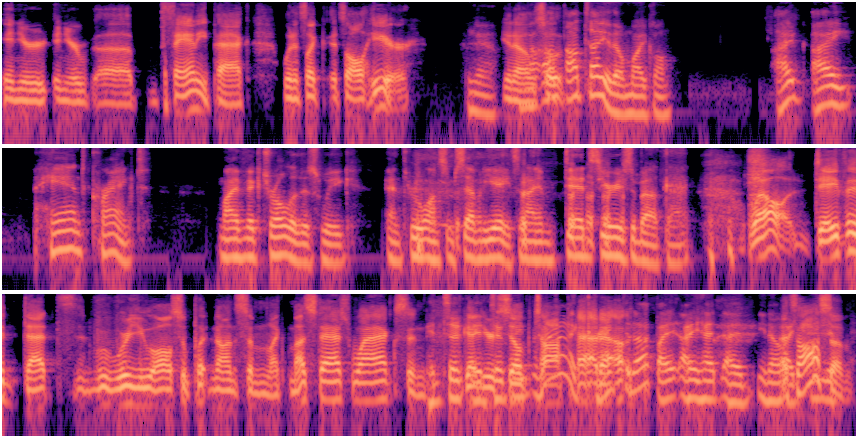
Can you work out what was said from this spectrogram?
in your in your uh, fanny pack when it's like it's all here, Yeah. you know? Well, so I'll, I'll tell you though, Michael. I I hand cranked my Victrola this week and threw on some 78s, and I am dead serious about that. well, David, that's were you also putting on some like mustache wax and It took Get it your took silk me, top I hat out. it up. I, I had I you know that's I awesome. Needed,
